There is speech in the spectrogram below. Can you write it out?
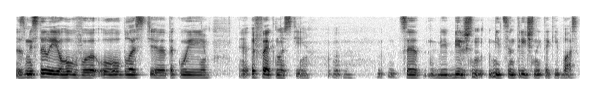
змістили його в область такої ефектності. Це бі- більш міцентричний такий бас.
